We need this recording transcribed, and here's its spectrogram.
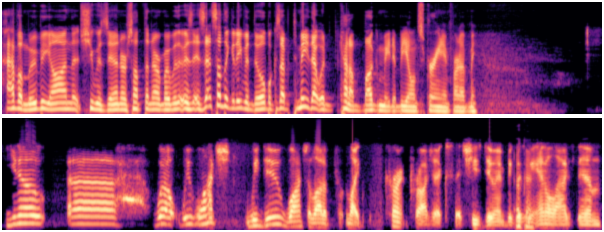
have a movie on that she was in or something? Or is, is that something that even doable? Because to me, that would kind of bug me to be on screen in front of me. You know, uh, well, we watch, we do watch a lot of like current projects that she's doing because okay. we analyze them.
